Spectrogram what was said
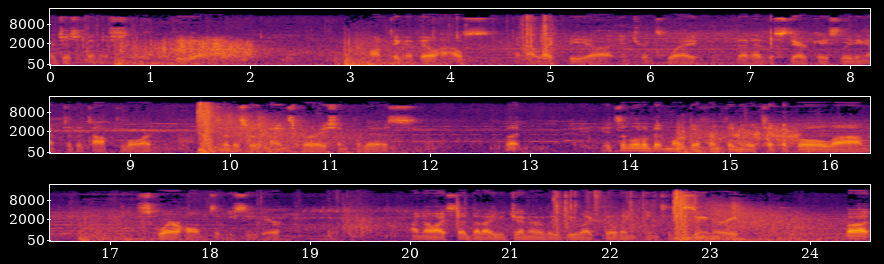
I just finished the uh, Haunting of Hill House, and I like the uh, entranceway that had the staircase leading up to the top floor. So this was my inspiration for this. But it's a little bit more different than your typical um, square homes that you see here. I know I said that I generally do like building into the scenery, but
